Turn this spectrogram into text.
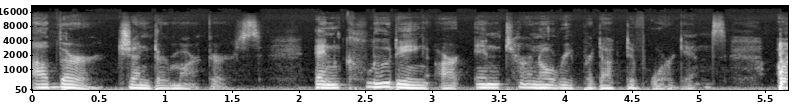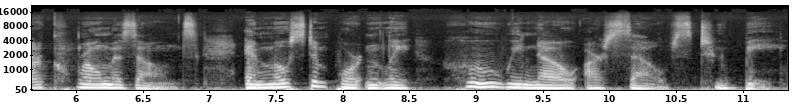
other gender markers, including our internal reproductive organs, our chromosomes, and most importantly, who we know ourselves to be.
